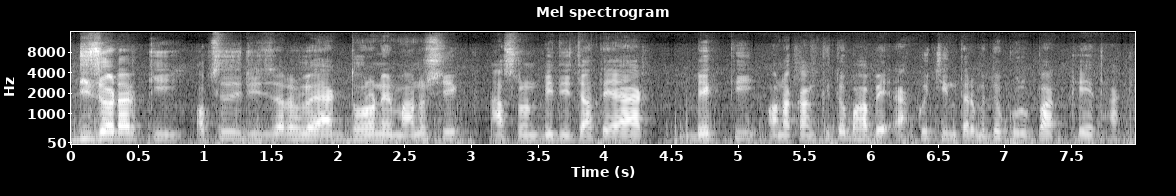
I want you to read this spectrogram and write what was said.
ডিজর্ডার কি? অবসেসিভ ডিজর্ডার হলো এক ধরনের মানসিক আচরণবিধি যাতে এক ব্যক্তি অনাকাঙ্ক্ষিতভাবে একই চিন্তার মধ্যে ঘুরপাক খেয়ে থাকে।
